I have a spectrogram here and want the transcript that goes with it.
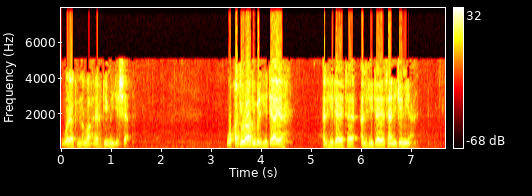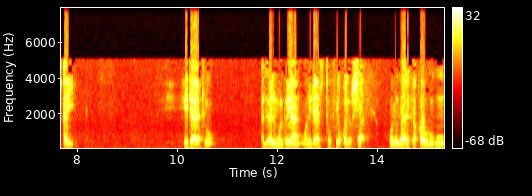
ولكن الله يهدي من يشاء. وقد يراد بالهداية الهداية الهدايتان جميعا. أي هداية العلم والبيان وهداية التوفيق والإرشاد. ومن ذلك قوله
